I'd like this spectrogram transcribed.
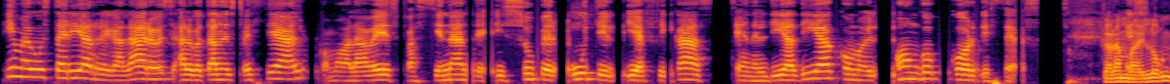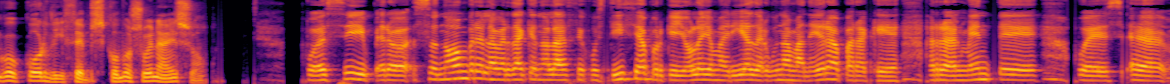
y me gustaría regalaros algo tan especial como a la vez fascinante y súper útil y eficaz en el día a día como el hongo cordyceps. Caramba, el hongo cordyceps, ¿cómo suena eso? Pues sí, pero su nombre la verdad que no le hace justicia porque yo lo llamaría de alguna manera para que realmente pues eh,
